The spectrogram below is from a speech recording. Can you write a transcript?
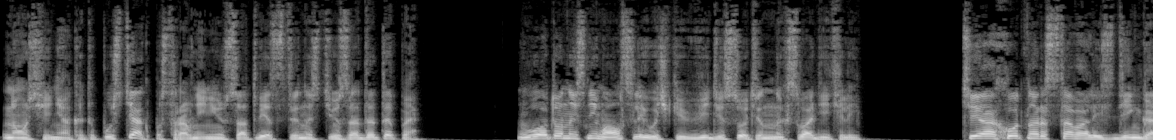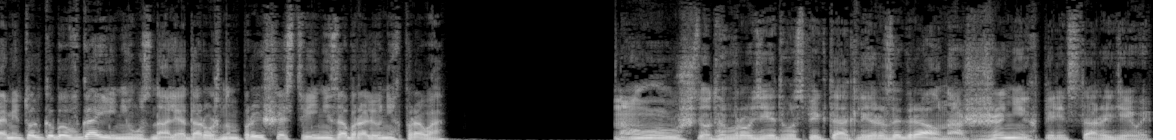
Но синяк — это пустяк по сравнению с ответственностью за ДТП. Вот он и снимал сливочки в виде сотенных сводителей. Те охотно расставались с деньгами, только бы в ГАИ не узнали о дорожном происшествии и не забрали у них права. «Ну, что-то вроде этого спектакля и разыграл наш жених перед старой девой»,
